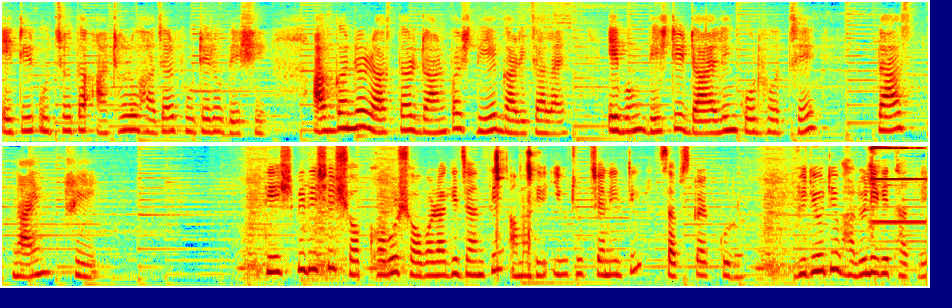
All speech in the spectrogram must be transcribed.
এটির উচ্চতা আঠারো হাজার ফুটেরও বেশি। আফগানরা রাস্তার ডান পাশ দিয়ে গাড়ি চালায় এবং দেশটির ডায়ালিং কোড হচ্ছে প্লাস নাইন থ্রি দেশ বিদেশের সব খবর সবার আগে জানতে আমাদের ইউটিউব চ্যানেলটি সাবস্ক্রাইব করুন। ভিডিওটি ভালো লেগে থাকলে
